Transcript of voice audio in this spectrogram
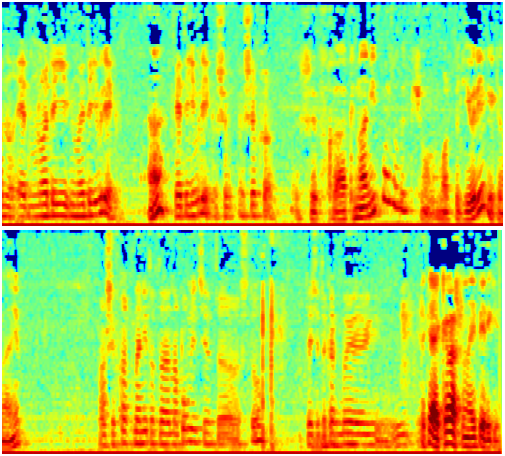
Она- э, Но это, е- но это еврейка. А? Это еврейка, шефха. Шефха. Канонит может быть, почему? Может быть еврейка и канонит. А шефха кнанит это, напомните, это что? То есть это как бы... э, Такая крашеная перекись.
